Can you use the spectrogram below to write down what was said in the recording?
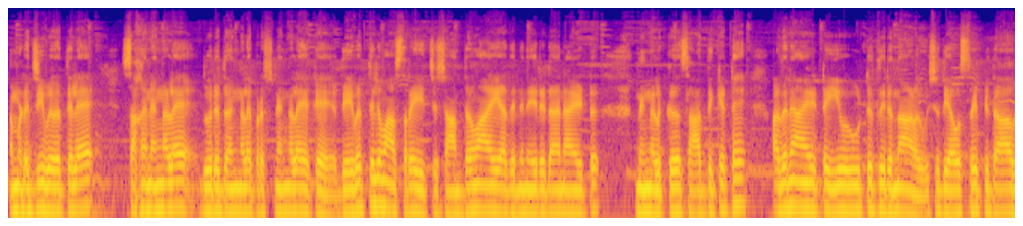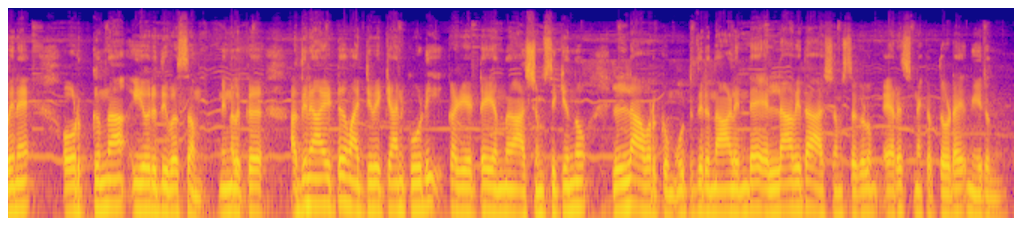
നമ്മുടെ ജീവിതത്തിലെ സഹനങ്ങളെ ദുരിതങ്ങളെ പ്രശ്നങ്ങളെയൊക്കെ ദൈവത്തിലും ആശ്രയിച്ച് ശാന്തമായി അതിനെ നേരിടാനായിട്ട് നിങ്ങൾക്ക് സാധിക്കട്ടെ. അതിനായിട്ട് ഈ ഊട്ടി തിരുന്നാൾ വിശുദ്ധ അവസ്ഥ പിതാവിനെ ഓർക്കുന്ന ഈ ഒരു ദിവസം നിങ്ങൾക്ക് അതിനായിട്ട് മാറ്റിവെക്കാൻ കൂടി കഴിയട്ടെ എന്ന് ആശംസിക്കുന്നു. എല്ലാവർക്കും ഊട്ടി തിരുനാളിന്റെ എല്ലാവിധ ആശംസകളും ഏറെ സ്നേഹത്തോടെ നേരുന്നു.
